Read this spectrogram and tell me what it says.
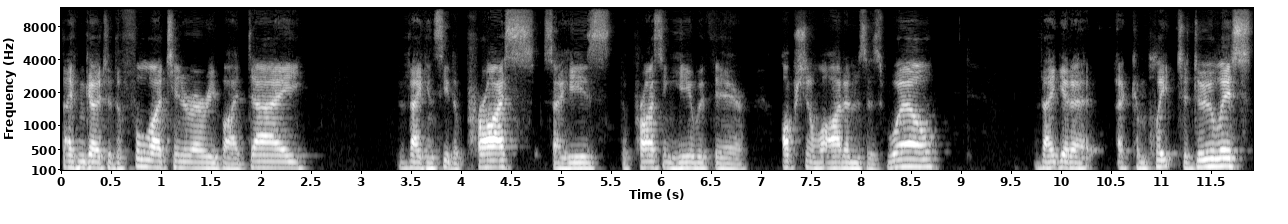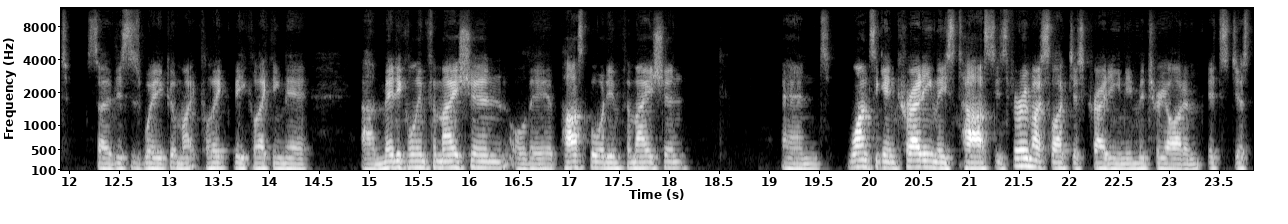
They can go to the full itinerary by day. They can see the price. So here's the pricing here with their optional items as well. They get a, a complete to-do list. So this is where you might collect, be collecting their uh, medical information or their passport information. And once again, creating these tasks is very much like just creating an inventory item. It's just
